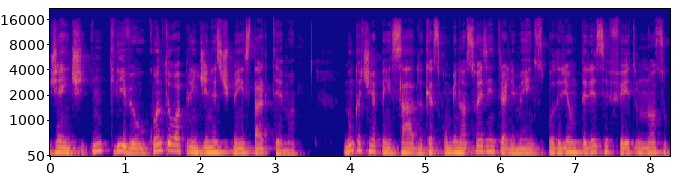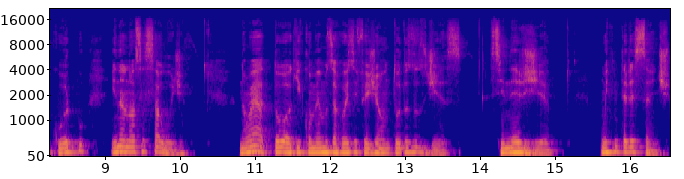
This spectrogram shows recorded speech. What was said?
Gente, incrível o quanto eu aprendi neste bem-estar tema. Nunca tinha pensado que as combinações entre alimentos poderiam ter esse efeito no nosso corpo e na nossa saúde. Não é à toa que comemos arroz e feijão todos os dias. Sinergia. Muito interessante.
